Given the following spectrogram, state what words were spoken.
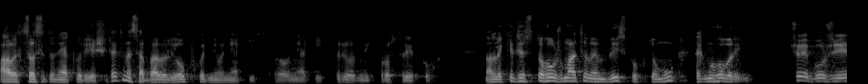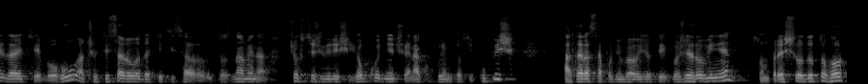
ale chcel si to nejako riešiť. Tak sme sa bavili obchodne o nejakých, o nejakých prírodných prostriedkoch. No ale keďže z toho už máte len blízko k tomu, tak mu hovorím, čo je Božie, dajte Bohu a čo je Cisárové, dajte Cisárovi. To znamená, čo chceš vyriešiť obchodne, čo ja nakupujem, to si kúpiš a teraz sa poďme baviť o tej Božej rovine. Som prešiel do toho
